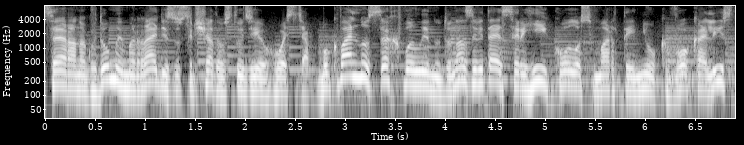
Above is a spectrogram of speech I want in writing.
Це ранок вдома. і Ми раді зустрічати у студії гостя. Буквально за хвилину до нас завітає Сергій Колос Мартинюк, вокаліст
